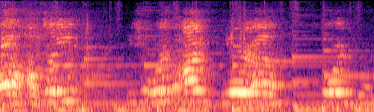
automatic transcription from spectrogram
uh, I'll tell you, you should work on your, uh, storage room.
